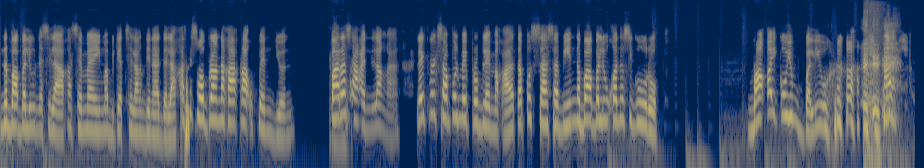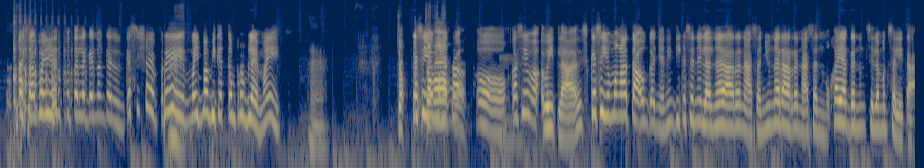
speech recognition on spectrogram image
nababaliw na sila kasi may mabigat silang dinadala. Kasi sobrang nakaka-offend yun. Para mm. sa akin lang ah. Like for example, may problema ka, tapos sasabihin, nababaliw ka na siguro. Baka ikaw yung baliw. Sasabayan ko talaga ng ganun. Kasi syempre, hmm. may mabigat kang problema eh. Hmm. Kasi yung mga tao, oo, hmm. kasi wait lang, kasi yung mga taong ganyan, hindi kasi nila nararanasan yung nararanasan mo, kaya ganun sila magsalita.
